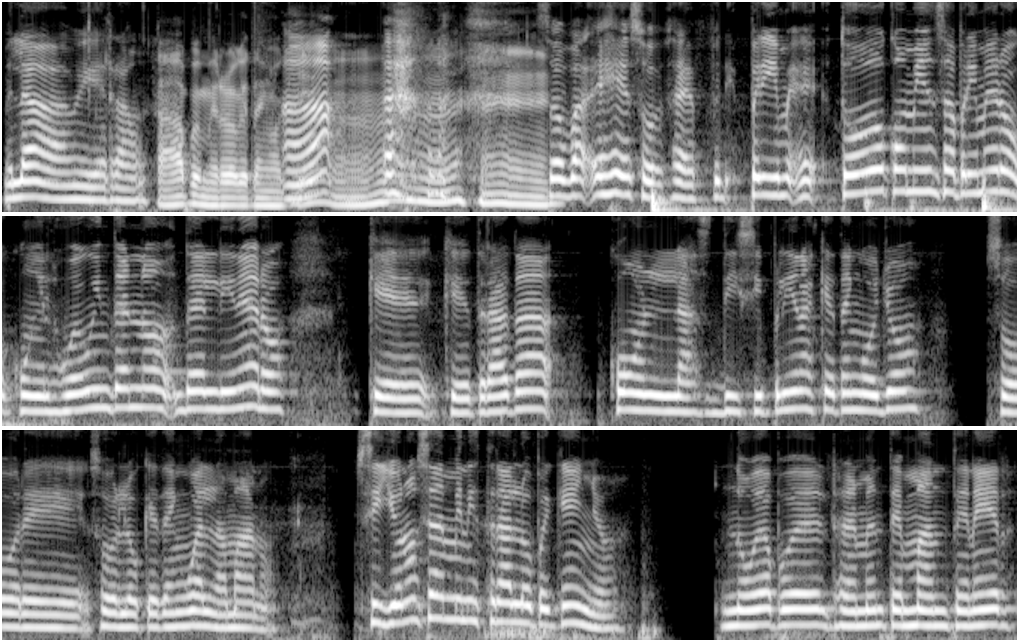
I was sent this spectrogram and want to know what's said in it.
¿Verdad, Miguel Ramos? ah, pues mira lo que tengo aquí. Ah. Ah, eh. So, es eso, o sea, eh, todo comienza primero con el juego interno del dinero que, que trata con las disciplinas que tengo yo sobre, sobre lo que tengo en la mano. si yo no sé administrar lo pequeño, no voy a poder realmente mantener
